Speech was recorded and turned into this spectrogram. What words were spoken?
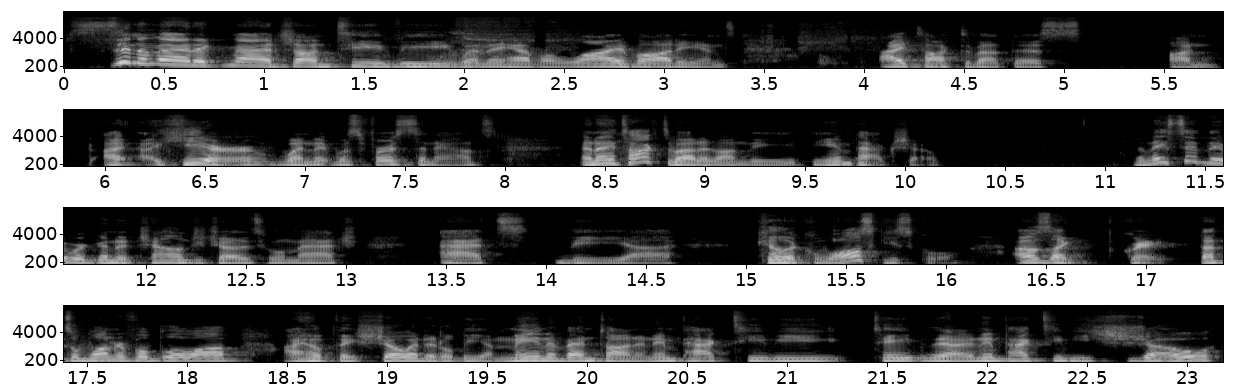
cinematic match on TV when they have a live audience? I talked about this on I, here when it was first announced, and I talked about it on the the Impact show. When they said they were going to challenge each other to a match at the uh, Killer Kowalski School. I was like, great, that's a wonderful blow off. I hope they show it. It'll be a main event on an Impact TV tape, an Impact TV show,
